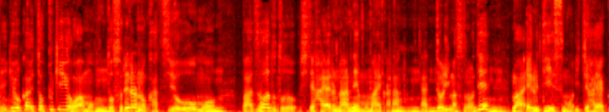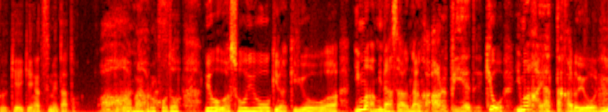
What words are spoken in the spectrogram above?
で業界トップ企業はもう本当、それらの活用をもう、バズワードとして流行る何年も前からやっておりますので、まあ、LTS もいち早く経験が積めたとあなるほど。要はそういう大きな企業は、今皆さんなんか RPA で、今日、今流行ったかのように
